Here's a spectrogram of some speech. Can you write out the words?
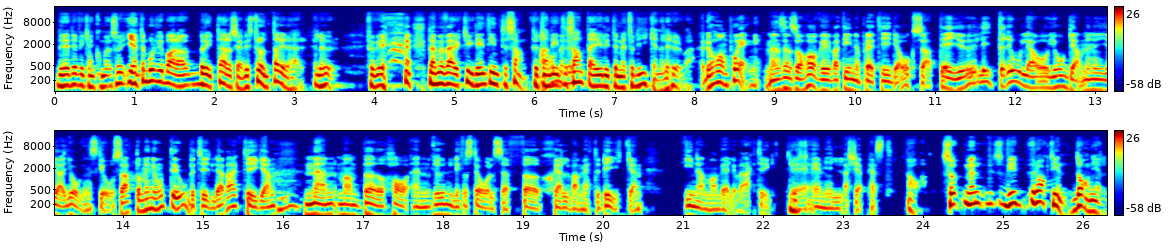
Det är det vi kan komma... Så egentligen borde vi bara bryta här och säga vi struntar i det här, eller hur? För vi, det här med verktyg, det är inte intressant. Utan Ja, det intressanta är ju lite metodiken, eller hur? Va? Du har en poäng, men sen så har vi varit inne på det tidigare också att det är ju lite roligare att jogga med nya joggingskor så att de är nog inte obetydliga verktygen men man bör ha en grundlig förståelse för själva metodiken innan man väljer verktyg. Det, det. är min lilla käpphäst. Ja. Så, men vi, rakt in, Daniel.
